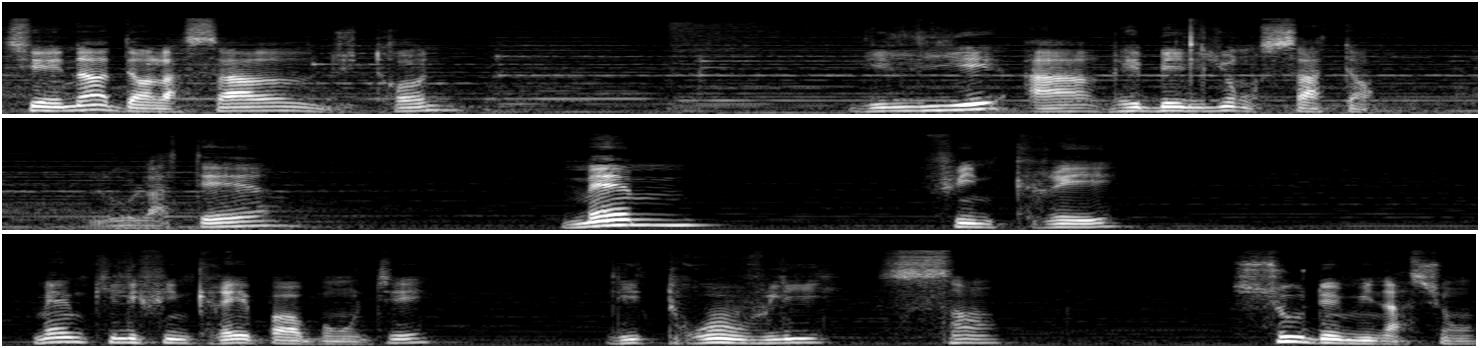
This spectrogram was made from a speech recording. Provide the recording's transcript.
tient dans la salle du trône, lié à rébellion Satan, l'eau la terre, même fin même qu'il est fin créé par bon Dieu, trouve lui sans sous domination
